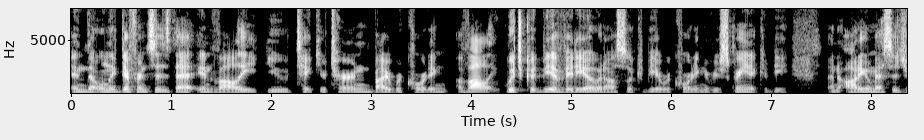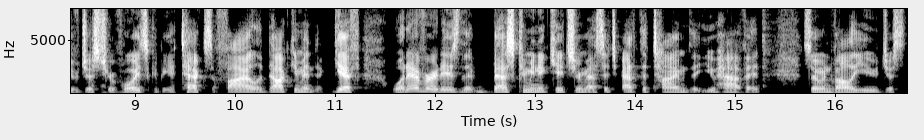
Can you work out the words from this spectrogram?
And the only difference is that in Volley, you take your turn by recording a volley, which could be a video. It also could be a recording of your screen. It could be an audio message of just your voice. It could be a text, a file, a document, a GIF, whatever it is that best communicates your message at the time that you have it. So in Volley, you just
